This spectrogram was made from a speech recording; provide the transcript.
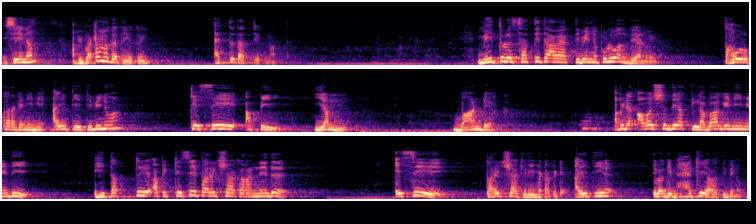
එසේනම් අපි වටහා ගත යුතුයි ඇත්ත తත්වය කුමක්ද? මේ තුල සත්‍යතාවයක් තිබෙන්න පුළුවන්ද යනුවෙන් තහවුරු කර ගැනීමේ අයිතිය තිබෙනවා කෙසේ අපි යම් භාණ්ඩයක් අපිට අවශ්‍ය දෙයක් ලබා ගැනීමේදී එහි తත්වය අපි කෙසේ පරීක්ෂා කරන්නේද? එසේ පරීක්ෂා කිරීමට අපිට අයිතිය ඒ වගේම හැකියාව තිබෙනවා.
